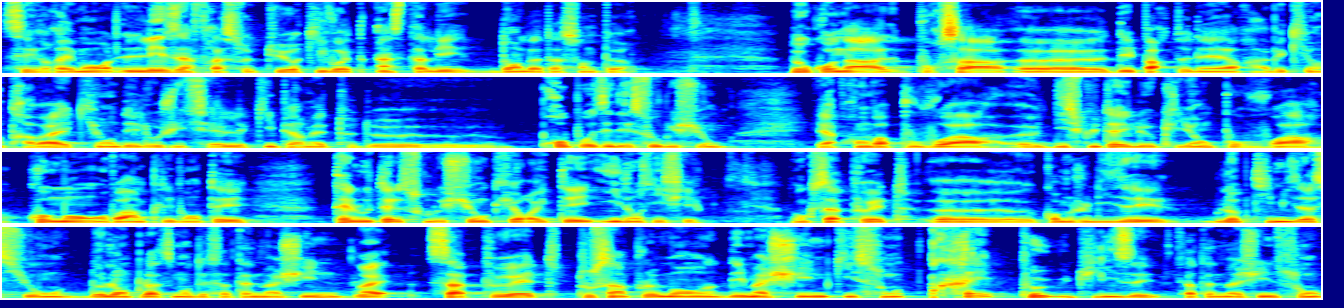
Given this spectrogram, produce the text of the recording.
c'est vraiment les infrastructures qui vont être installées dans le data center. Donc on a pour ça euh, des partenaires avec qui on travaille, qui ont des logiciels qui permettent de euh, proposer des solutions. Et après, on va pouvoir euh, discuter avec le client pour voir comment on va implémenter telle ou telle solution qui aura été identifiée. Donc ça peut être, comme je disais, l'optimisation de l'emplacement de certaines machines. Ça peut être tout simplement des machines qui sont très peu utilisées. Certaines machines sont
